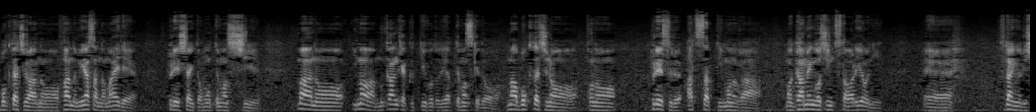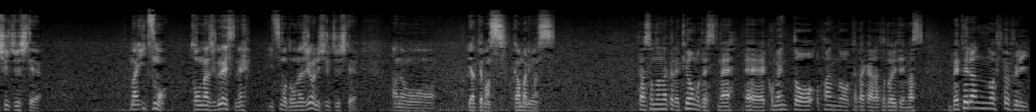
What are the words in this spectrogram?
僕たちはあのファンの皆さんの前でプレーしたいと思ってますし、まあ、あの今は無観客っていうことでやってますけど、まあ、僕たちのこのプレーする熱さっていうものが、まあ、画面越しに伝わるように、えー、普段より集中して、まあ、いつもと同じぐらいですね。いつもと同じように集中して、あのやってます。頑張ります。さあその中で今日もですね、えーコメントファンの方から届いています。ベテランの一振り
